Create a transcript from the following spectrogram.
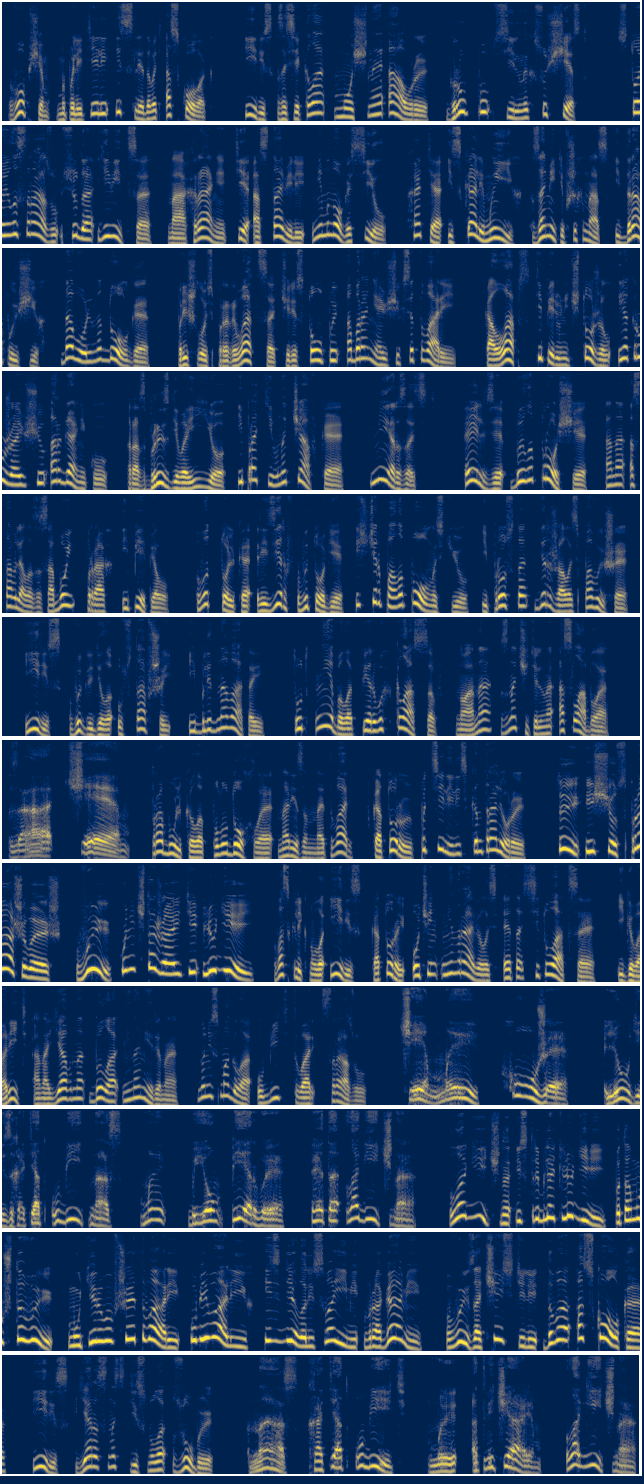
В общем, мы полетели исследовать осколок. Ирис засекла мощные ауры, группу сильных существ. Стоило сразу сюда явиться. На охране те оставили немного сил, хотя искали мы их, заметивших нас и драпающих, довольно долго. Пришлось прорываться через толпы обороняющихся тварей. Коллапс теперь уничтожил и окружающую органику, разбрызгивая ее и противно чавкая. Мерзость! Эльзе было проще, она оставляла за собой прах и пепел. Вот только резерв в итоге исчерпала полностью и просто держалась повыше. Ирис выглядела уставшей и бледноватой. Тут не было первых классов, но она значительно ослабла. «Зачем?» — пробулькала полудохлая нарезанная тварь, в которую подселились контролеры. «Ты еще спрашиваешь? Вы уничтожаете людей!» — воскликнула Ирис, которой очень не нравилась эта ситуация. И говорить она явно была не намерена, но не смогла убить тварь сразу. «Чем мы хуже? Люди захотят убить нас, мы бьем первые. Это логично». «Логично истреблять людей, потому что вы, мутировавшие твари, убивали их и сделали своими врагами. Вы зачистили два осколка, Ирис яростно стиснула зубы. «Нас хотят убить. Мы отвечаем. Логично.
